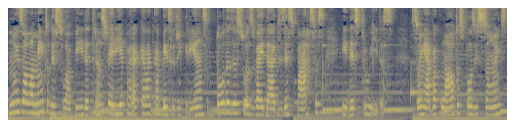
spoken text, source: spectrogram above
No isolamento de sua vida, transferia para aquela cabeça de criança todas as suas vaidades esparsas e destruídas. Sonhava com altas posições,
